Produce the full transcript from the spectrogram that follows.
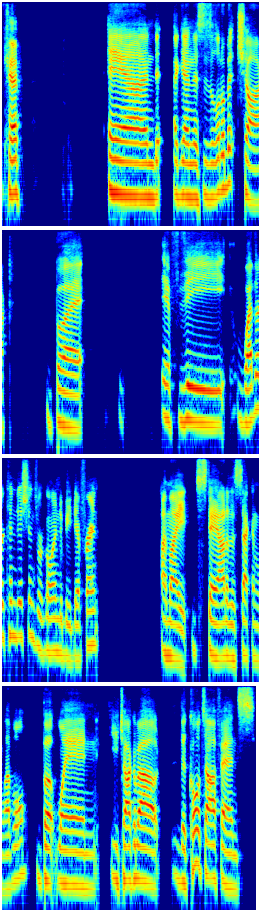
Okay. And again, this is a little bit chalk, but if the weather conditions were going to be different, I might stay out of the second level. But when you talk about the Colts offense,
